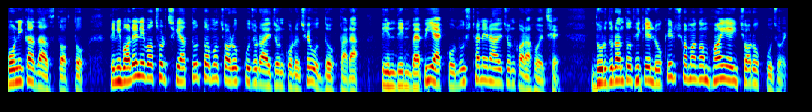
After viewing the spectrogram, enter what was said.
মনিকা দাস দত্ত। তিনি বলেন, এবছর ছিয়াত্তরতম চড়ক পুজোর আয়োজন করেছে উদ্যোক্তারা। তিন দিন ব্যাপী এক অনুষ্ঠানের আয়োজন করা হয়েছে। দূর দূরান্ত থেকে লোকের সমাগম হয় এই চড়ক পুজোয়।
